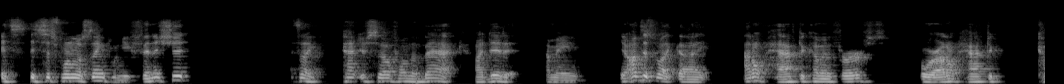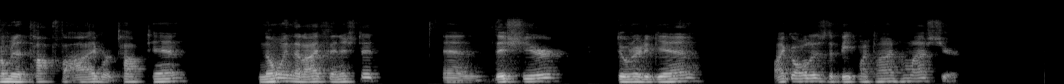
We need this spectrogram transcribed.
it's it's just one of those things when you finish it, it's like pat yourself on the back. I did it. I mean, you know, I'm just like guy. I don't have to come in first, or I don't have to come in the top five or top ten. Knowing that I finished it, and this year doing it again, my goal is to beat my time from last year.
